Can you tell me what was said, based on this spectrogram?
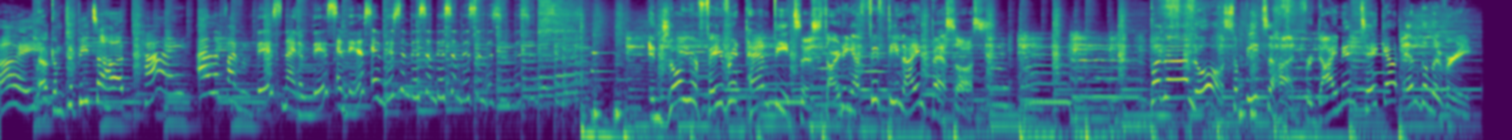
Hi! Welcome to Pizza Hut! Hi! I'll have five of this, nine of this, and this, and this, and this, and this, and this, and this, and this, and this. Enjoy your favorite pan pizzas starting at 59 pesos. Panalo sa Pizza Hut for dine-in, takeout, and delivery.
